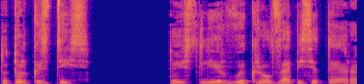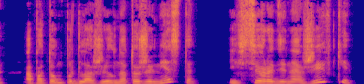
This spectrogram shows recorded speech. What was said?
то только здесь. То есть Лир выкрал записи Тера, а потом подложил на то же место? И все ради наживки?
